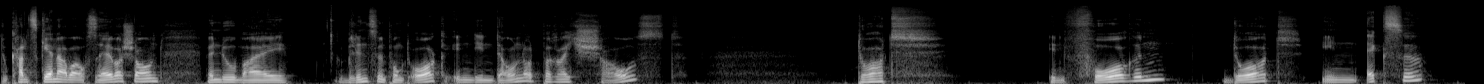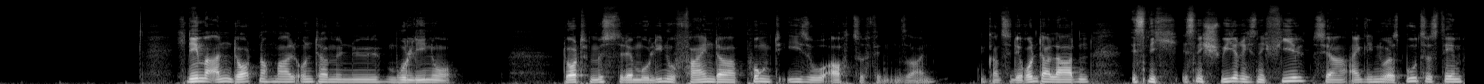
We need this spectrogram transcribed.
du kannst gerne aber auch selber schauen. Wenn du bei blinzeln.org in den Download-Bereich schaust, dort in Foren, dort in Exe, ich nehme an, dort nochmal unter Menü Molino. Dort müsste der Molino Finder.iso auch zu finden sein. Den kannst du dir runterladen. Ist nicht, ist nicht schwierig, ist nicht viel. Ist ja eigentlich nur das Bootsystem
